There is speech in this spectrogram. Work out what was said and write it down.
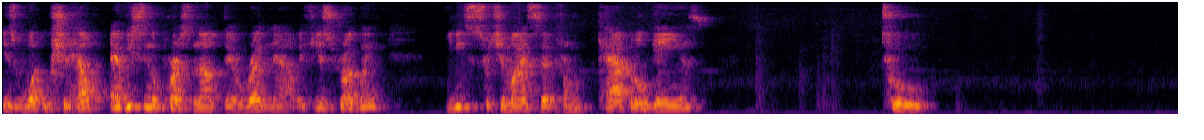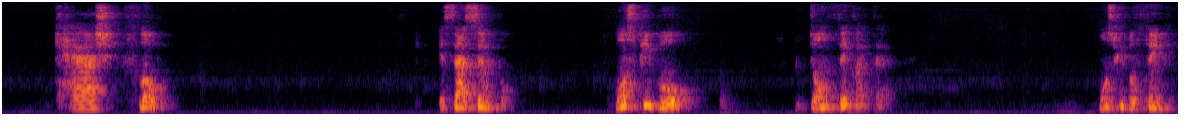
is what should help every single person out there right now. If you're struggling, you need to switch your mindset from capital gains to cash flow. It's that simple. Most people don't think like that. Most people think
